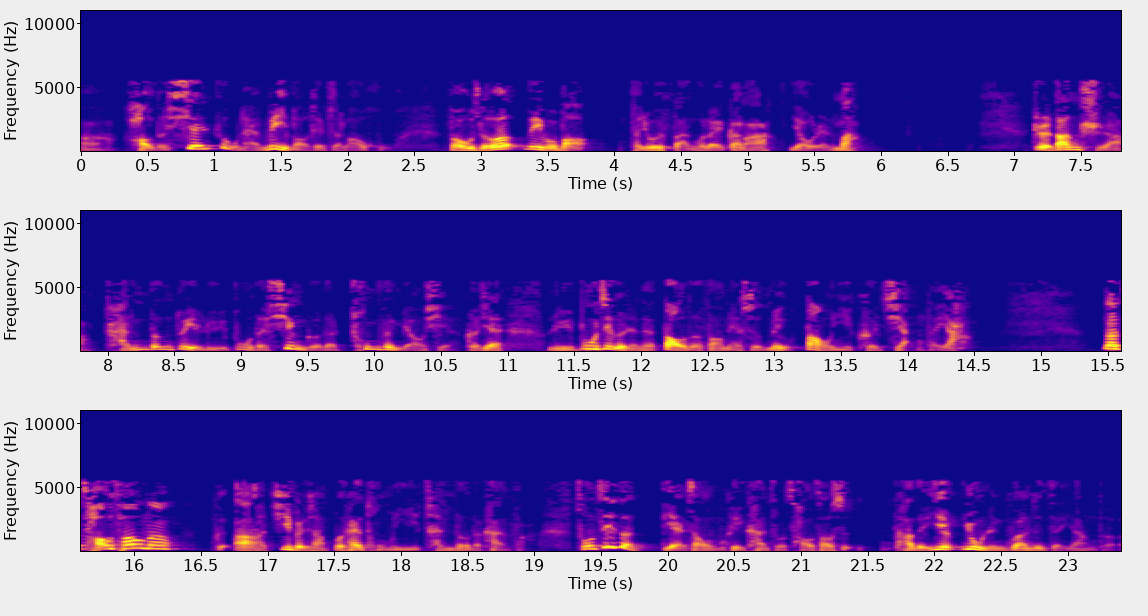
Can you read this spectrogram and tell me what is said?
啊，好的鲜肉来喂饱这只老虎，否则喂不饱，它就会反过来干嘛咬人嘛。这是当时啊，陈登对吕布的性格的充分描写，可见吕布这个人在道德方面是没有道义可讲的呀。那曹操呢啊，基本上不太同意陈登的看法。从这个点上，我们可以看出曹操是他的用用人观是怎样的。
